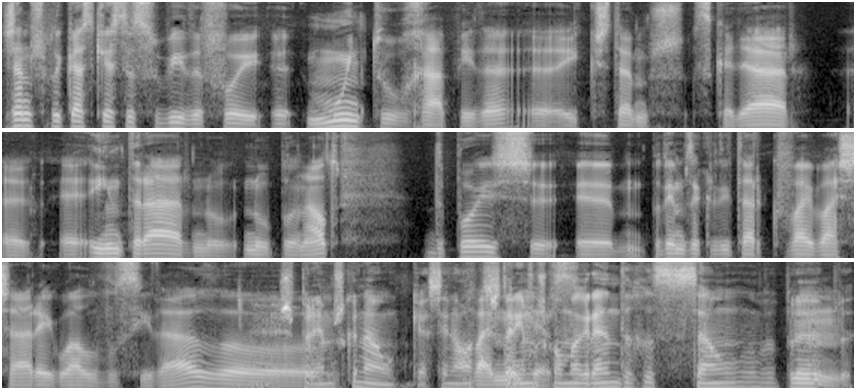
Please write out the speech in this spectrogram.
Já nos explicaste que esta subida foi uh, muito rápida uh, e que estamos, se calhar, a entrar no, no Planalto. Depois podemos acreditar que vai baixar a igual velocidade? Ou... Esperemos que não, que é sinal que estaremos com uma grande recessão. Para, hum. para,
